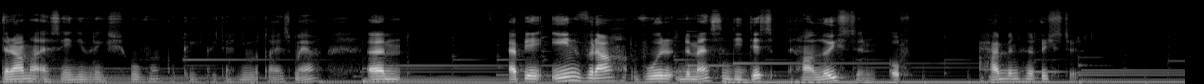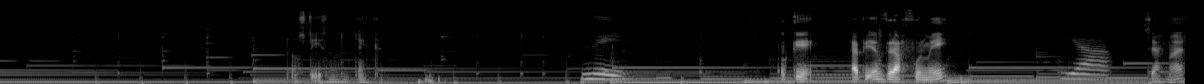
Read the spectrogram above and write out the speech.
drama is zijn lievelingsschoolvak. Oké, ik weet echt niet wat dat is, maar ja. Ehm, heb jij één vraag voor de mensen die dit gaan luisteren of hebben geluisterd? Nog steeds aan het denken. Nee. Oké, heb je een vraag voor mij? Ja. Zeg maar.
